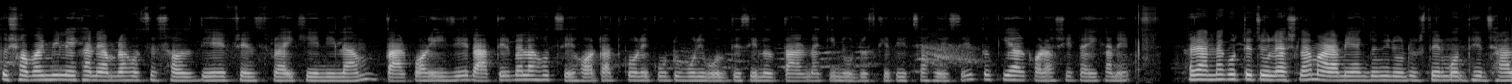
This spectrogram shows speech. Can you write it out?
তো সবাই মিলে এখানে আমরা হচ্ছে সস দিয়ে ফ্রেঞ্চ ফ্রাই খেয়ে নিলাম। তারপরে এই যে রাতের বেলা হচ্ছে, হঠাৎ করে কটুবুড়ি বলতেছিল, তার নাকি নুডলস খেতে ইচ্ছা হয়েছে। তো কি আর করা সেটা এখানে? রান্না করতে চলে আসলাম আর আমি একদমই নুডলসের মধ্যে ঝাল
